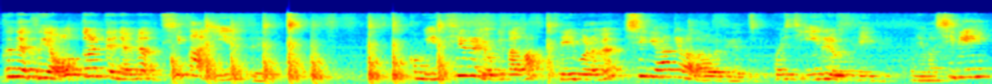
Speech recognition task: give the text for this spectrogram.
근데 그게 어떨 때냐면 t가 2일 때. 그럼 이 t를 여기다가 대입을 하면 식이 한 개가 나와야 되겠지. 그럼 이 2를 여기다 대입해. 그럼 얘가 12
